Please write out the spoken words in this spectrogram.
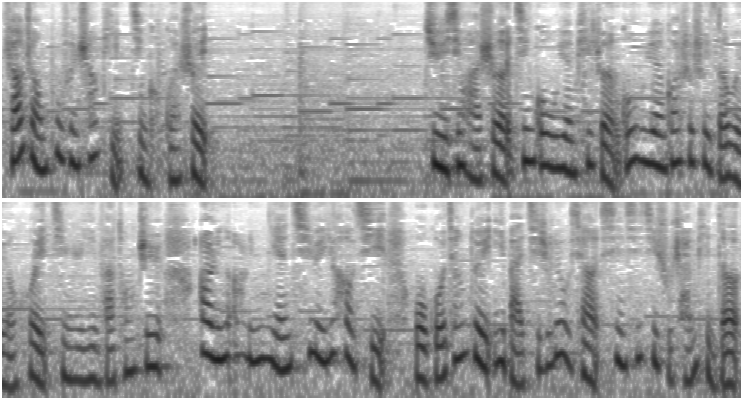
调整部分商品进口关税。据新华社，经国务院批准，国务院关税税则委员会近日印发通知，二零二零年七月一号起，我国将对一百七十六项信息技术产品的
